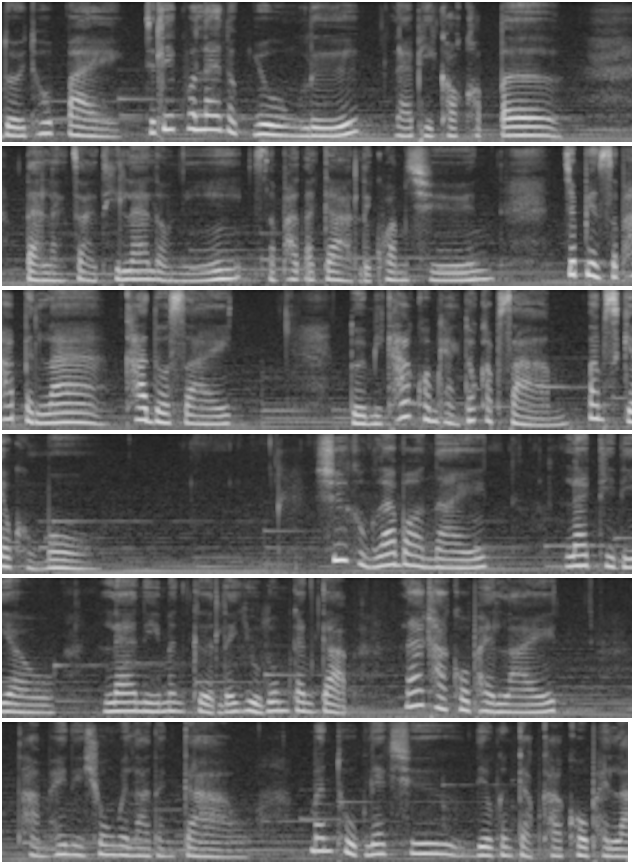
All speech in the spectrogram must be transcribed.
โดยทั่วไปจะเรียกว่าแร่นกยูงหรือแร่พีคอกคอปเปอร์ แต่หลังจากที่แร่เหล่านี้สัมผัสอากาศหรือความชื้น จะเปลี่ยนสภาพเป็นแร่คาโดไซต์ โดยมีค่าความแข็งเท่ากับ 3 ตามสเกลของโม ชื่อของแร่บอลไนท์แรกทีเดียว แร่นี้มันเกิดและอยู่ร่วมกันกับแร่คาโคไพไลท์ทำให้ในช่วงเวลาดังกล่าว มันถูกเรียกชื่อเดียวกันกับคาโคไพไล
